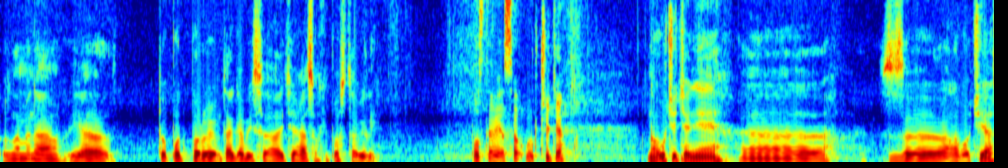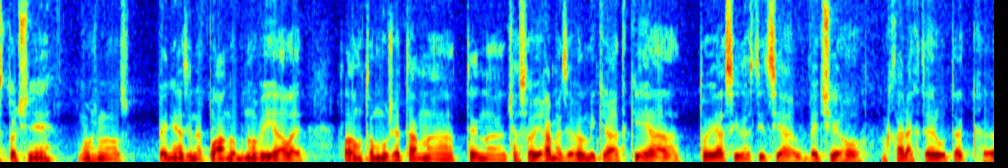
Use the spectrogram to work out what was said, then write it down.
To znamená, ja to podporujem tak, aby sa aj tie rásochy postavili. Postavia sa určite? No určite nie. E, z, alebo čiastočne, možno z peniazy na plán obnovy, ale vzhľadom k tomu, že tam e, ten časový ramec je veľmi krátky a to je asi investícia väčšieho charakteru, tak e, e,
